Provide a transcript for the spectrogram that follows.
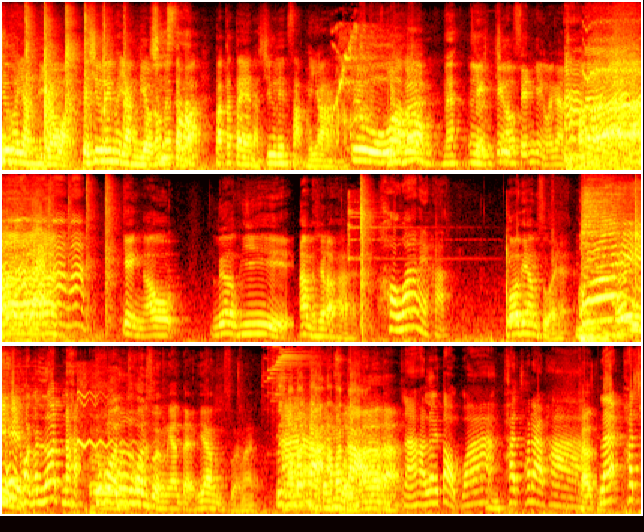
ชื่อพยางค์เดียวอะเป็นชื่อเล่นพยางค์เดียวนอกนั้นชื่อสัตว์ แต่ว่าตั๊กแตนอะชื่อเล่นสามพยางค์รู้ว่าว่าเพิ่มนะออเก่งเก่งเอาเซนส์เก่งแล้วกันอ่าเออมามา เก่งเอาเลือกพี่อ้ำพัชราภาเพราะว่าอะไรคะเพ ราะว่าพี่อ้ำสวยฮะ โอ้ยเหตุผลมันเลิศนะ ทุกคนทุกคนสวยเหมือนกันแต่พี่อ้ำสวยมากซึ่งอมตะเป็นอมสวยตะมาก นะคะ เลยตอบว่าพัชราภา ครับ และพัช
